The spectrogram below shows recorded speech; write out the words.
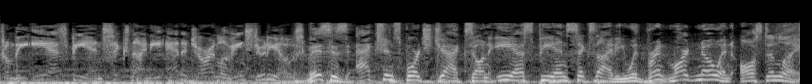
live from the ESPN 690 Anidjar and Levine studios. This is Action Sports Jax on ESPN 690 with Brent Martineau and Austin Lane.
